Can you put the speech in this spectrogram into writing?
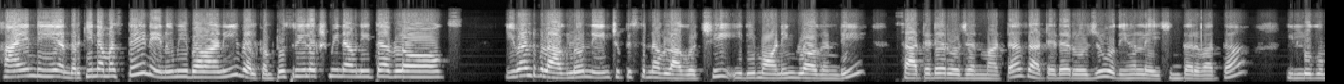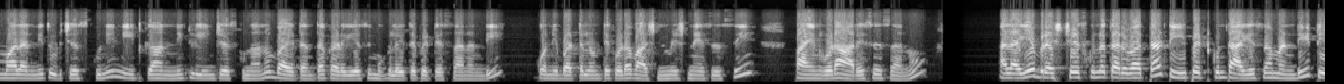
హాయ్ అండి అందరికీ నమస్తే. నేను మీ Bhavani. Welcome to Srilakshmi Navaneetha vlogs ఇవాళ బ్లాగ్లో నేను చూపిస్తున్న బ్లాగ్ వచ్చి ఇది మార్నింగ్ బ్లాగ్ అండి. సాటర్డే రోజు అన్నమాట. సాటర్డే రోజు ఉదయం లేచిన తర్వాత ఇల్లు గుమ్మాలన్నీ తుడిచేసుకుని నీట్గా అన్ని క్లీన్ చేసుకున్నాను. బయటంతా కడిగేసి ముగ్గులైతే పెట్టేస్తానండి. కొన్ని బట్టలు ఉంటే కూడా వాషింగ్ మిషన్ వేసేసి పైన కూడా ఆరేసేసాను. అలాగే బ్రష్ చేసుకున్న తర్వాత టీ పెట్టుకుని తాగేసామండి. టీ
